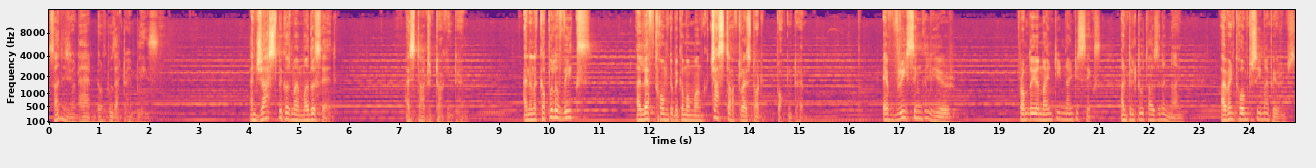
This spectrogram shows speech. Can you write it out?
Son is your dad, don't do that to him, please. And just because my mother said, I started talking to him. And in a couple of weeks, I left home to become a monk just after I started talking to him. Every single year, from the year 1996 until 2009, I went home to see my parents.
